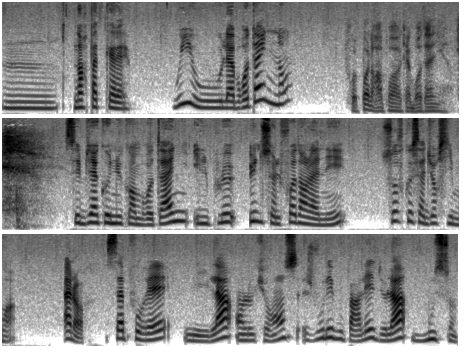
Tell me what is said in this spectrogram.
Hmm, Nord-Pas-de-Calais. Oui, ou la Bretagne, non? Je vois pas le rapport avec la Bretagne. C'est bien connu qu'en Bretagne, il pleut une seule fois dans l'année, sauf que ça dure six mois. Alors, ça pourrait, mais là, en l'occurrence, je voulais vous parler de la mousson.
